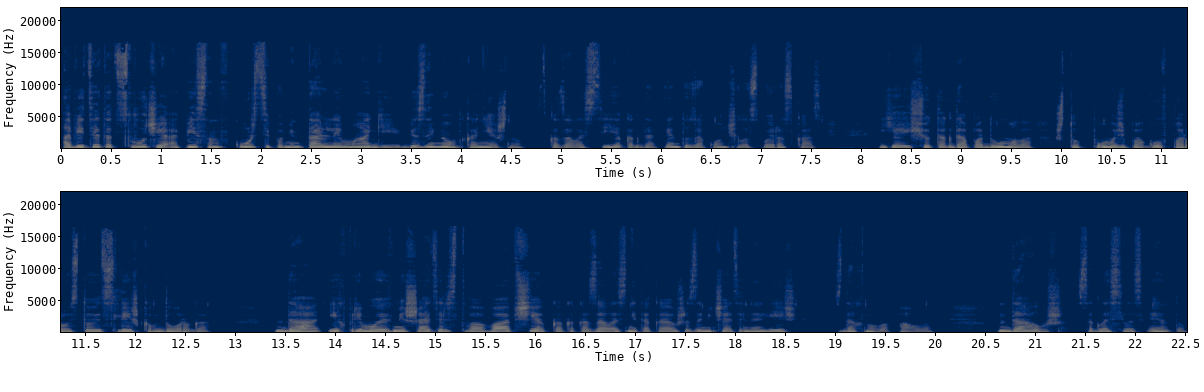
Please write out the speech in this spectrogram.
А ведь этот случай описан в курсе по ментальной магии, без имен, конечно сказала Сия, когда Энту закончила свой рассказ. «Я еще тогда подумала, что помощь богов порой стоит слишком дорого. Да, их прямое вмешательство вообще, как оказалось, не такая уж и замечательная вещь», — вздохнула Алла. «Да уж», — согласилась Энту.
